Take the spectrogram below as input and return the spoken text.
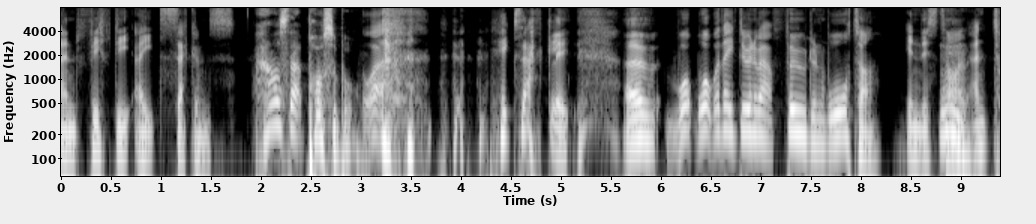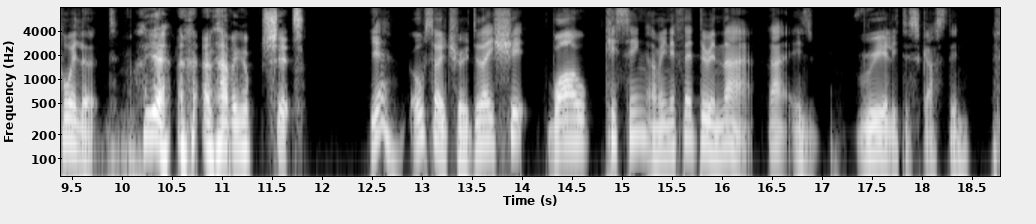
and 58 seconds. How's that possible? Well, exactly. Um, what what were they doing about food and water in this time Mm. and toilet? Yeah, and having a shit. Yeah, also true. Do they shit while kissing? I mean, if they're doing that, that is really disgusting.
